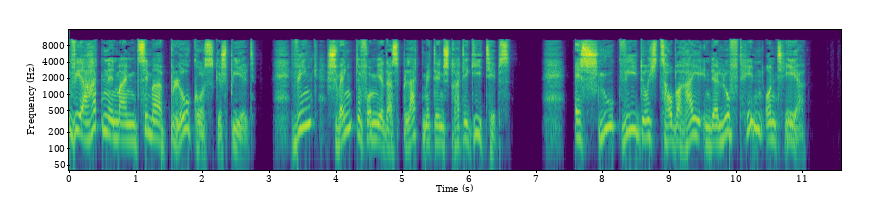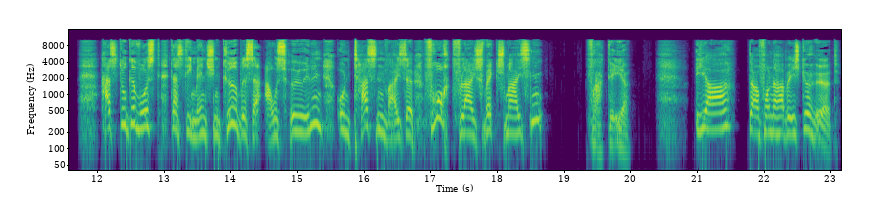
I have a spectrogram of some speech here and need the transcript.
Wir hatten in meinem Zimmer Blokus gespielt. Wink schwenkte vor mir das Blatt mit den Strategietipps. Es schlug wie durch Zauberei in der Luft hin und her. Hast du gewusst, dass die Menschen Kürbisse aushöhlen und tassenweise Fruchtfleisch wegschmeißen? fragte er. Ja, davon habe ich gehört.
